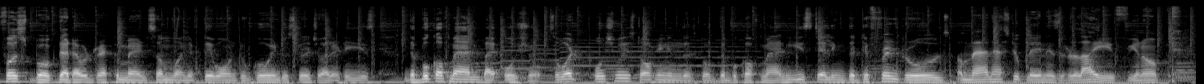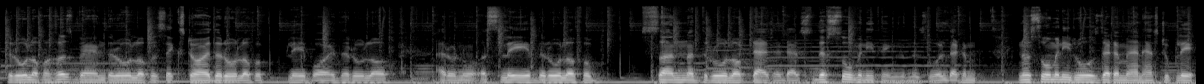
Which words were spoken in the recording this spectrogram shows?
first book that i would recommend someone if they want to go into spirituality is the book of man by osho. So what osho is talking in this book the book of man he is telling the different roles a man has to play in his life you know the role of a husband the role of a sex toy the role of a playboy the role of i don't know a slave the role of a son the role of dad and dad there's so many things in this world that um, you know so many roles that a man has to play.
